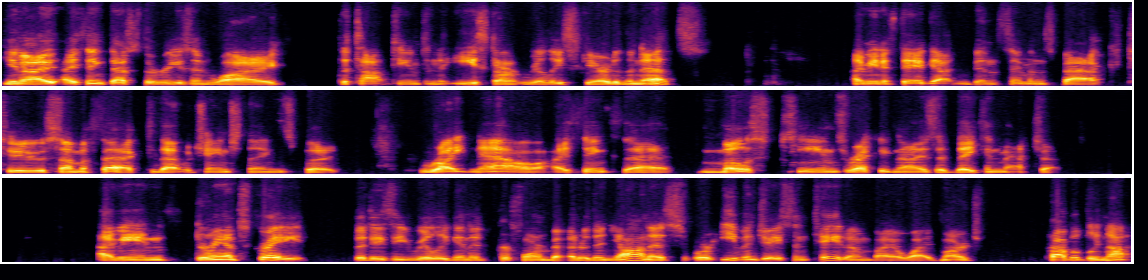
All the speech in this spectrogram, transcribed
You know, I, I think that's the reason why the top teams in the East aren't really scared of the Nets. I mean, if they had gotten Ben Simmons back to some effect, that would change things. But right now, I think that most teams recognize that they can match up. I mean, Durant's great, but is he really going to perform better than Giannis or even Jayson Tatum by a wide margin? Probably not.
